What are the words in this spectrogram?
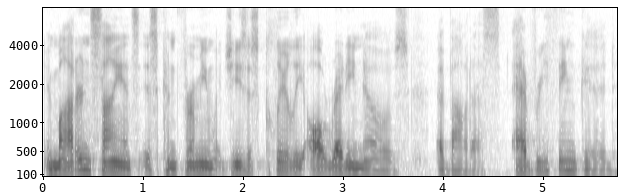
And modern science is confirming what Jesus clearly already knows about us. Everything good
